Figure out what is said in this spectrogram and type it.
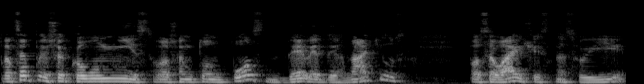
Про це пише колумніст Вашингтон Пост Девід Ігнатіус, посилаючись на свої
